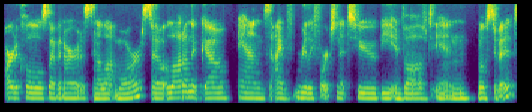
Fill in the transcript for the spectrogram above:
articles, webinars, and a lot more. So a lot on the go. And I'm really fortunate to be involved in most of it.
